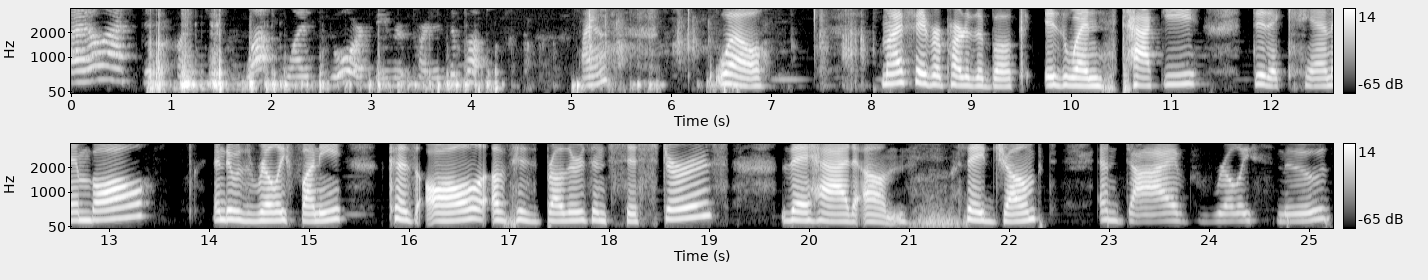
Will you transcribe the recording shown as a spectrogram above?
I will ask this question. What was your favorite part of the book? Miles? Well, my favorite part of the book is when Tacky did a cannonball, and it was really funny because all of his brothers and sisters they had um they jumped and dived really smooth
